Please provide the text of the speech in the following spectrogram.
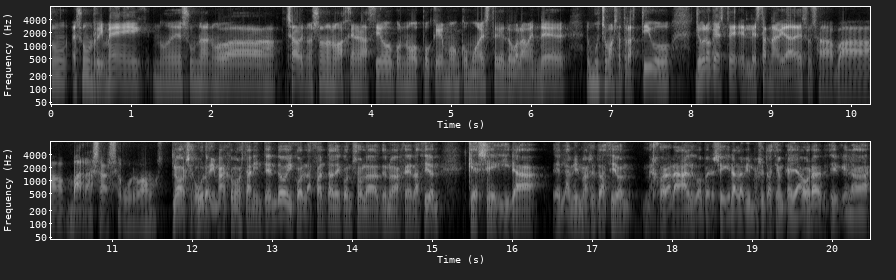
un, es, un, remake, no es una nueva, ¿sabes? No es una nueva generación con nuevos Pokémon como este que lo van a vender, es mucho más atractivo. Yo creo que este, el de estas navidades, o sea, va, va a arrasar seguro, vamos. No, seguro, y más como está Nintendo y con la falta de consolas de nueva generación que seguirá en la misma situación, mejorará algo, pero seguirá en la misma situación que hay ahora. Es decir, que la,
